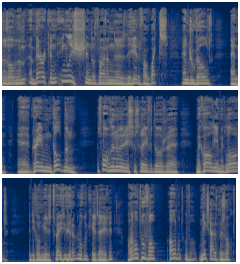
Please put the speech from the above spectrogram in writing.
het album American English. En dat waren eh, de heren van Wax, Andrew Gold en eh, Graham Goldman. Het volgende nummer is geschreven door uh, Macaulay en McLeod. En die kom je in de tweede uur ook nog een keer tegen. Allemaal toeval, allemaal toeval. Niks uitgezocht.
